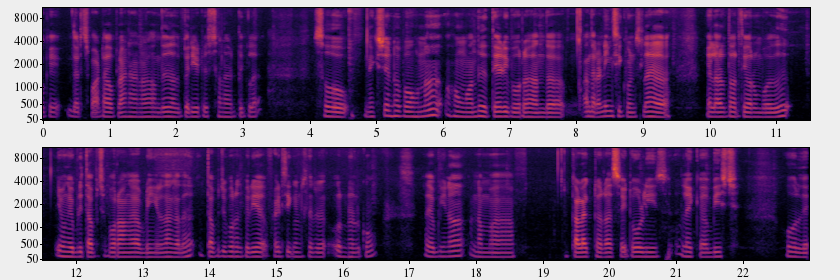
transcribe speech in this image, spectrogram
Okay that's part of plan அதனால் வந்து அது பெரிய ட்விஸ்டெல்லாம் எடுத்துக்கல. ஸோ நெக்ஸ்ட் என்ன போகும்னா அவங்க வந்து தேடி போகிற அந்த அந்த ரன்னிங் சீக்வன்ஸில் எல்லோரும் துரத்தி வரும்போது இவங்க எப்படி தப்பிச்சு போகிறாங்க அப்படிங்கிறது தான் கதை. தப்பிச்சு போகிறது பெரிய ஃபைட் சீக்வன்ஸ் ஒன்று இருக்கும். அது எப்படின்னா நம்ம collector as I told is like beach போகிறது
